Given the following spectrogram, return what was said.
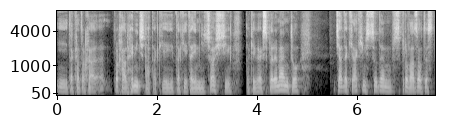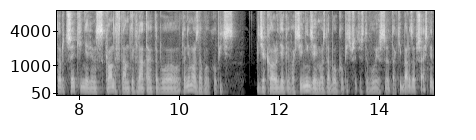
i taka trochę, trochę alchemiczna, takiej, takiej tajemniczości, takiego eksperymentu. Dziadek jakimś cudem sprowadzał te storczyki, nie wiem skąd w tamtych latach to było, to nie można było kupić gdziekolwiek, właściwie nigdzie nie można było kupić, przecież to był jeszcze taki bardzo prześny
